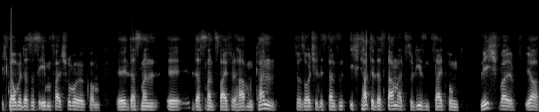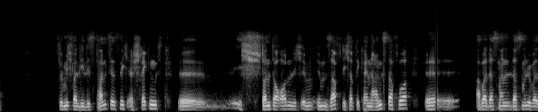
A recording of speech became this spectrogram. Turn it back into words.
Ich glaube, das ist eben falsch rübergekommen, dass man, äh, dass man Zweifel haben kann für solche Distanzen. Ich hatte das damals zu diesem Zeitpunkt nicht, weil ja, für mich war die Distanz jetzt nicht erschreckend. Äh, ich stand da ordentlich im, im Saft. Ich hatte keine Angst davor. Äh, aber dass man, dass man über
